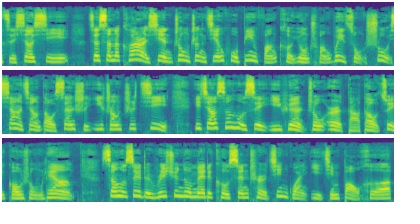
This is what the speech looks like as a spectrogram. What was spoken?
次消息，在 Santa Clara 县重症监护病房可用床位总数下降到三十一张之际，一家 San Jose 医院周二达到最高容量。San Jose 的 Regional Medical Center 尽管已经饱和，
